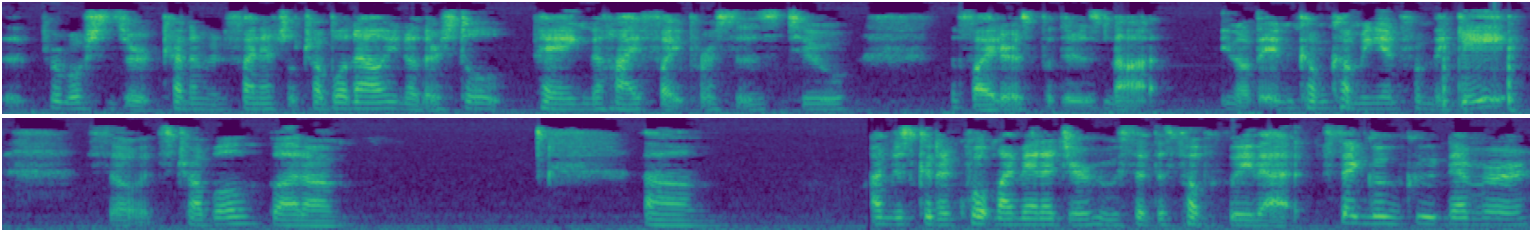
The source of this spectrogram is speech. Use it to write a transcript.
the promotions are kind of in financial trouble now. You know, they're still paying the high fight purses to the fighters, but there's not, you know, the income coming in from the gate, so it's trouble. But um, um, I'm just gonna quote my manager who said this publicly that Sengoku never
